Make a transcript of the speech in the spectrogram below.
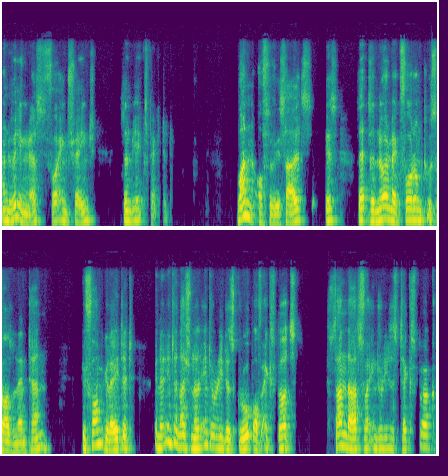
and willingness for exchange than we expected. One of the results is that the Nuremberg Forum 2010 we formulated in an international interreligious group of experts standards for interreligious textbook,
